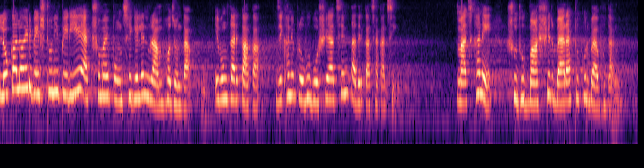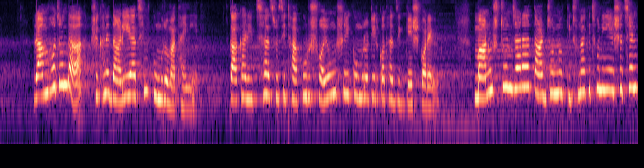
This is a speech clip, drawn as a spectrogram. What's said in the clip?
লোকালয়ের বেষ্টনী পেরিয়ে একসময় পৌঁছে গেলেন রামভজনদা এবং তার কাকা, যেখানে প্রভু বসে আছেন তাদের কাছাকাছি। মাঝখানে শুধু বাঁশের বেড়াটুকুর ব্যবধান। রামভজনদা সেখানে দাঁড়িয়ে আছেন কুমড়ো মাথায় নিয়ে। কাকার ইচ্ছা শ্রী ঠাকুর স্বয়ং সেই কুমড়োটির কথা জিজ্ঞেস করেন। মানুষজন যারা তার জন্য কিছু না কিছু নিয়ে এসেছেন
